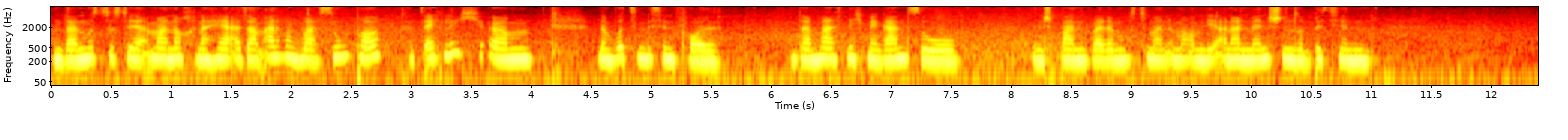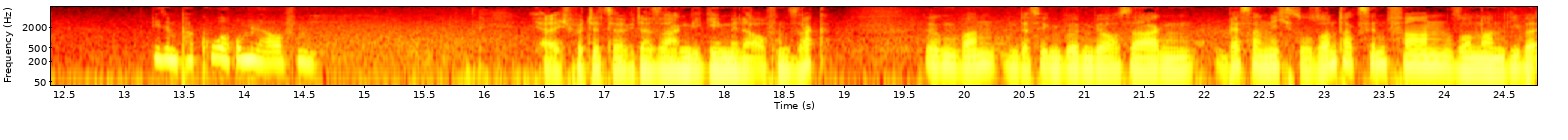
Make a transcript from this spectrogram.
Und dann musstest du ja immer noch nachher, also am Anfang war es super, tatsächlich. Ähm, dann wurde es ein bisschen voll. Und dann war es nicht mehr ganz so entspannt, weil dann musste man immer um die anderen Menschen so ein bisschen wie so ein Parcours rumlaufen. Ja, ich würde jetzt ja wieder sagen, die gehen mir da auf den Sack irgendwann und deswegen würden wir auch sagen, besser nicht so sonntags hinfahren, sondern lieber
